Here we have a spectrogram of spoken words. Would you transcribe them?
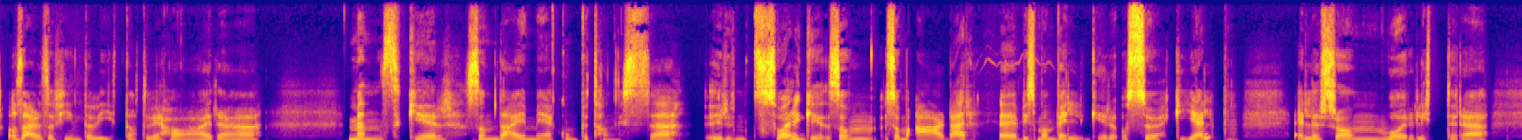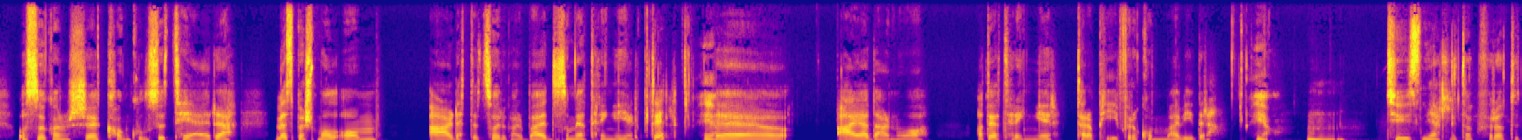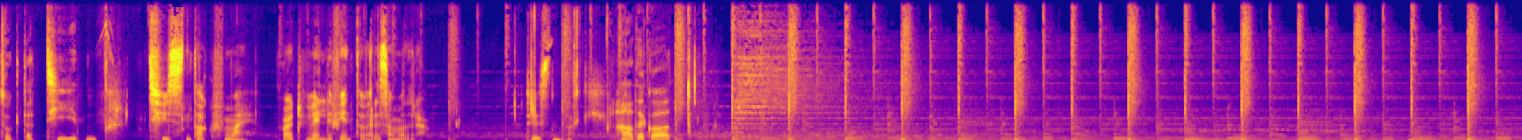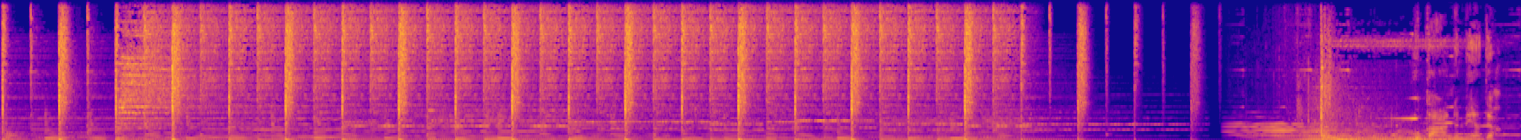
Og så er det så fint å vite at vi har eh, mennesker som deg med kompetanse rundt sorg, som, som er der eh, hvis man velger å søke hjelp, eller som våre lyttere også kanskje kan konsultere ved spørsmål om er dette et sorgarbeid som jeg trenger hjelp til? Ja. Eh, er jeg der nå at jeg trenger terapi for å komme meg videre? Ja. Mm. Tusen hjertelig takk for at du tok deg tiden. Tusen takk for meg. Det har vært veldig fint å være sammen med dere. Tusen takk. Ha det godt. milliardaire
